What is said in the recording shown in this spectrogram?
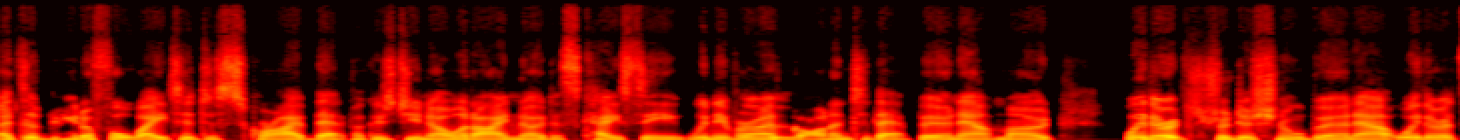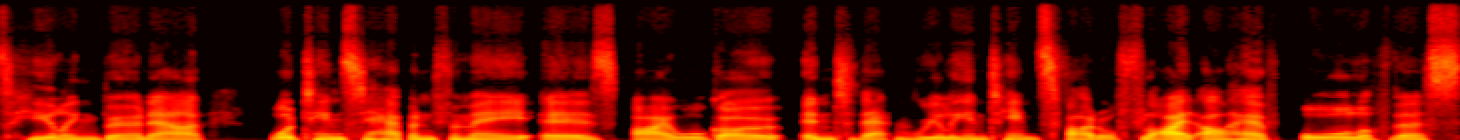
it's a beautiful way to describe that because do you know what I noticed, Casey? Whenever I've Mm. gone into that burnout mode, whether it's traditional burnout, whether it's healing burnout, what tends to happen for me is I will go into that really intense fight or flight. I'll have all of this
